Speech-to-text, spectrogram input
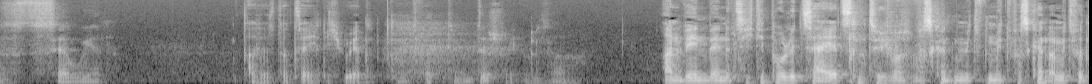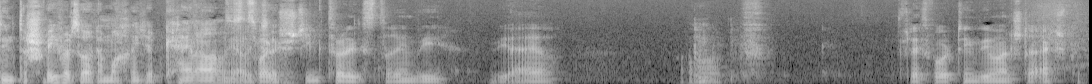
das ist sehr weird. Das ist tatsächlich weird. Und verdünnte Schwefelsäure. An wen wendet sich die Polizei jetzt natürlich? Was, was, könnte, man mit, mit, was könnte man mit verdünnter Schwefelsäure machen? Ich habe keine Ahnung. Das Zeug stinkt halt extrem wie, wie Eier. Aber pff, vielleicht wollte irgendjemand einen Streik spielen.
